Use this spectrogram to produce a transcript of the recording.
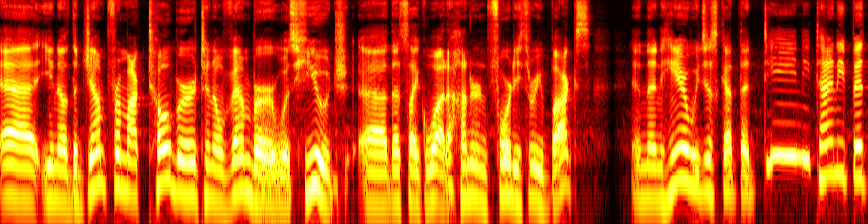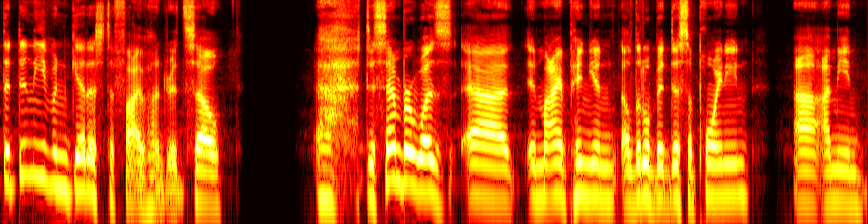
uh, you know, the jump from October to November was huge. Uh, that's like what, 143 bucks? And then here we just got that teeny tiny bit that didn't even get us to 500. So uh, December was, uh, in my opinion, a little bit disappointing. Uh, I mean,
